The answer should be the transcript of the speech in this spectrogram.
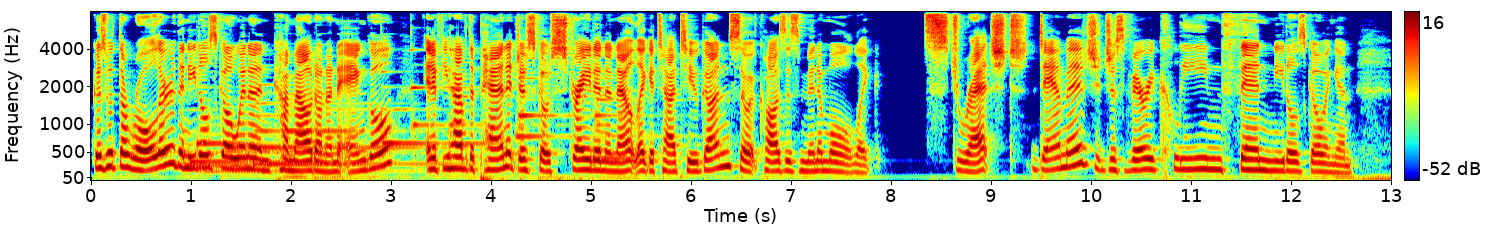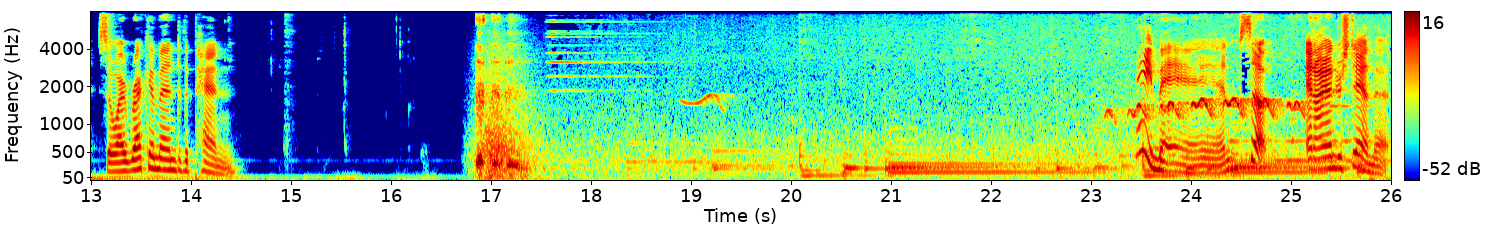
Because with the roller, the needles go in and come out on an angle, and if you have the pen, it just goes straight in and out like a tattoo gun, so it causes minimal, like, stretched damage. Just very clean, thin needles going in. So I recommend the pen. Hey man, what's up? And I understand that.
